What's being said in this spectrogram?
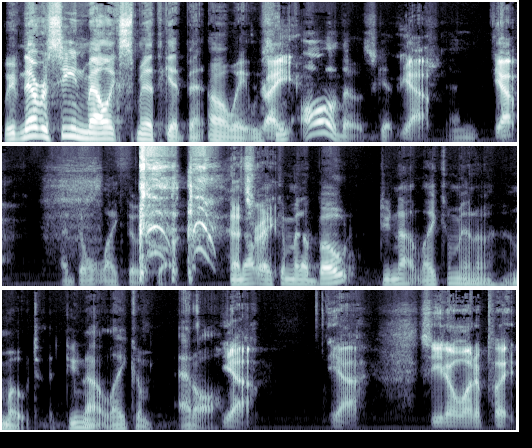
we've never seen Mallex Smith get benched. Oh wait, we've seen all of those get Yeah. benched. And Yep. I don't like those guys. Do That's not right. like them in a boat. Do not like them in a moat. Do not like them at all. Yeah. Yeah. So you don't want to put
